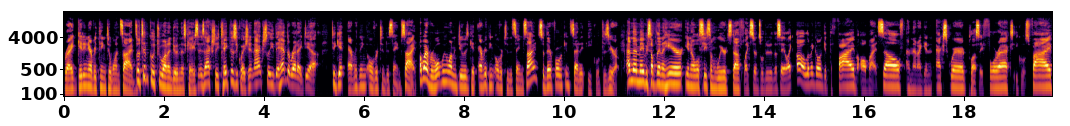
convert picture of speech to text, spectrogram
right? Getting everything to one side. So typically what you want to do in this case is actually take this equation. And actually, they had the right idea to get everything over to the same side. However, what we want to do is get everything over to the same side. So therefore we can set it equal to zero. And then maybe something here, you know, we'll see some weird stuff like students will do. They'll say like, oh, let me go and get the five all by itself. And then I get an x squared plus a 4x equals five.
